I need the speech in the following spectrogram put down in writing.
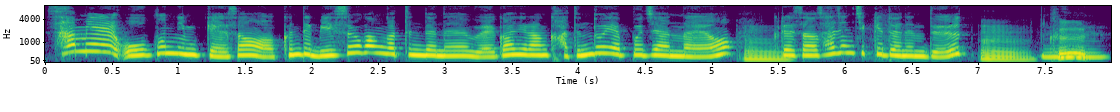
3159님께서 근데 미술관 같은 데는 외관이랑 가든도 예쁘지 않나요? 음. 그래서 사진 찍게 되는 듯. 음. 그, 음.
